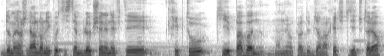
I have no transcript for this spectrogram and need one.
de manière générale, dans l'écosystème blockchain, NFT, crypto, qui est pas bonne. On est en période de bear market. Tu disais tout à l'heure,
